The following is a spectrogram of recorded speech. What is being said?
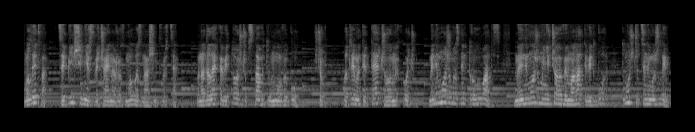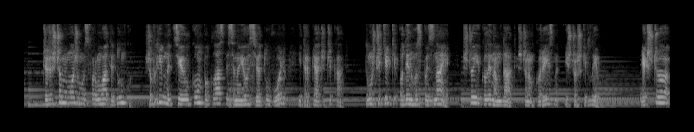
Молитва це більше, ніж звичайна розмова з нашим Творцем. Вона далека від того, щоб ставити умови Богу, щоб отримати те, чого ми хочемо. Ми не можемо з ним торгуватися, ми не можемо нічого вимагати від Бога, тому що це неможливо. Через що ми можемо сформувати думку, що потрібно цілком покластися на його святу волю і терпляче чекати, тому що тільки один Господь знає, що і коли нам дати, що нам корисно і що шкідливо. Якщо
